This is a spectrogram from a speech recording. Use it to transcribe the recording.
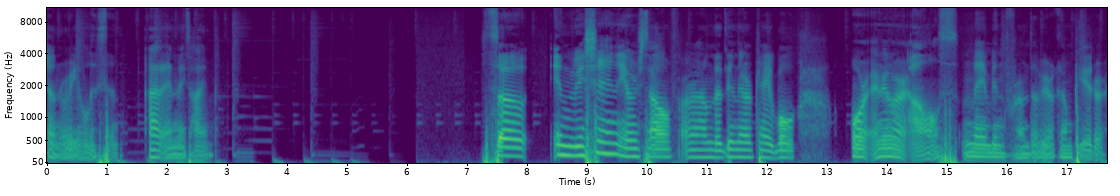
and re listen at any time. So envision yourself around the dinner table or anywhere else, maybe in front of your computer,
